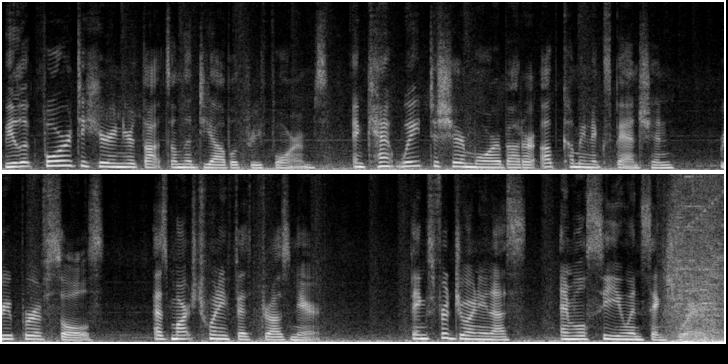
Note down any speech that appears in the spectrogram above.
We look forward to hearing your thoughts on the Diablo 3 forums and can't wait to share more about our upcoming expansion, Reaper of Souls, as March 25th draws near. Thanks for joining us, and we'll see you in Sanctuary.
